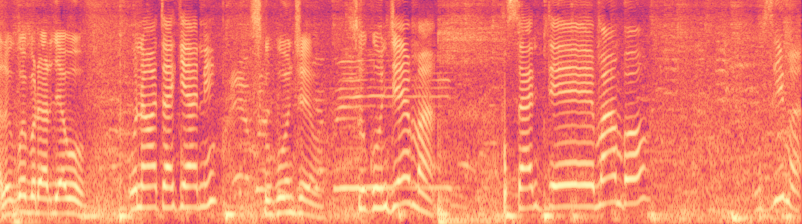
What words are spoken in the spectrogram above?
alikuwepo daraja bofu. Unawatakia ni Sikukuu njema. Sikukuu njema. Sante, Mambo mzima?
